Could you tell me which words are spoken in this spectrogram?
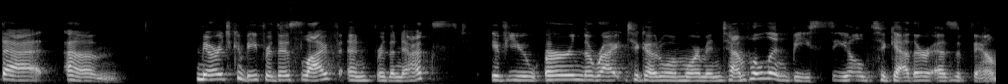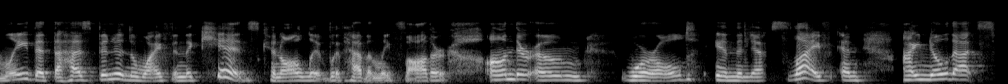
that um, marriage can be for this life and for the next if you earn the right to go to a Mormon temple and be sealed together as a family, that the husband and the wife and the kids can all live with Heavenly Father on their own world in the next life. And I know that's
